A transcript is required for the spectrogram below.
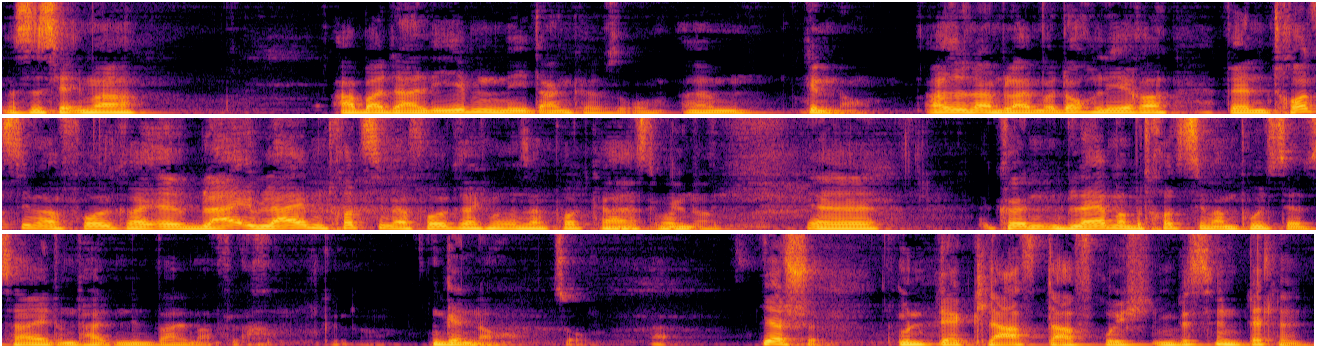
es ist ja immer, aber da leben, nee, danke, so. Ähm, genau. Also dann bleiben wir doch Lehrer, werden trotzdem erfolgreich, äh, blei bleiben trotzdem erfolgreich mit unserem Podcast Ja, genau. und äh, können, bleiben aber trotzdem am Puls der Zeit und halten den Ball mal flach. Genau. Genau, so. Ja, schön. Und der Klaas darf ruhig ein bisschen betteln.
